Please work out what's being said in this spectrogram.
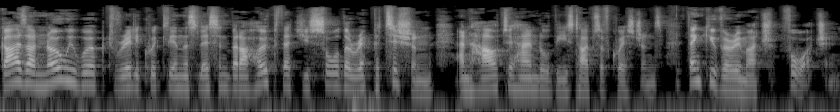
Guys, I know we worked really quickly in this lesson, but I hope that you saw the repetition and how to handle these types of questions. Thank you very much for watching.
